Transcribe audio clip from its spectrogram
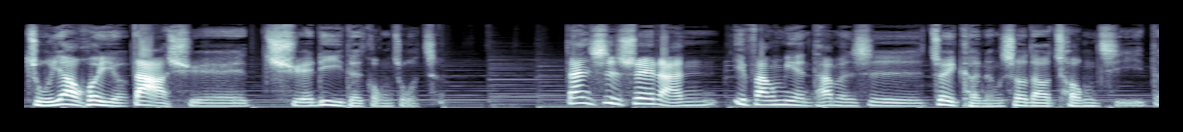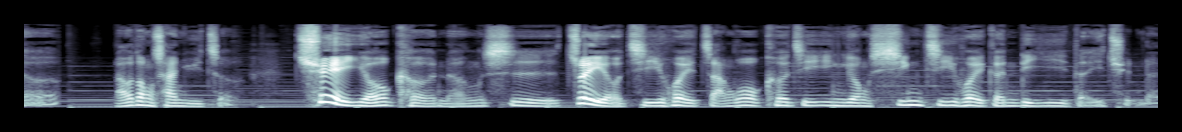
主要会有大学学历的工作者。但是，虽然一方面他们是最可能受到冲击的劳动参与者，却有可能是最有机会掌握科技应用新机会跟利益的一群人。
